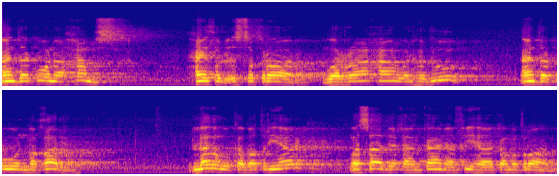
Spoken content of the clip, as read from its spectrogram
أن تكون حمص حيث الاستقرار والراحة والهدوء أن تكون مقر. له كبطريرك وسابقا كان فيها كمطران.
